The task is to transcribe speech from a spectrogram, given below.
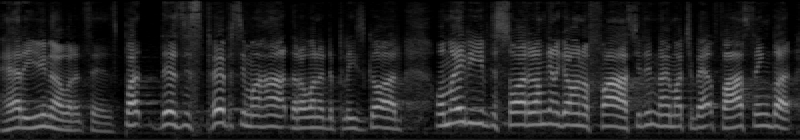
How do you know what it says? But there's this purpose in my heart that I wanted to please God. Or maybe you've decided I'm going to go on a fast. You didn't know much about fasting, but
